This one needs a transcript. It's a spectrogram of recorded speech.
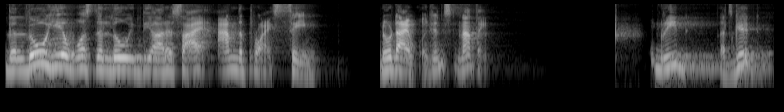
the low here was the low in the RSI and the price, same. No divergence, nothing. Agreed? That's good.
